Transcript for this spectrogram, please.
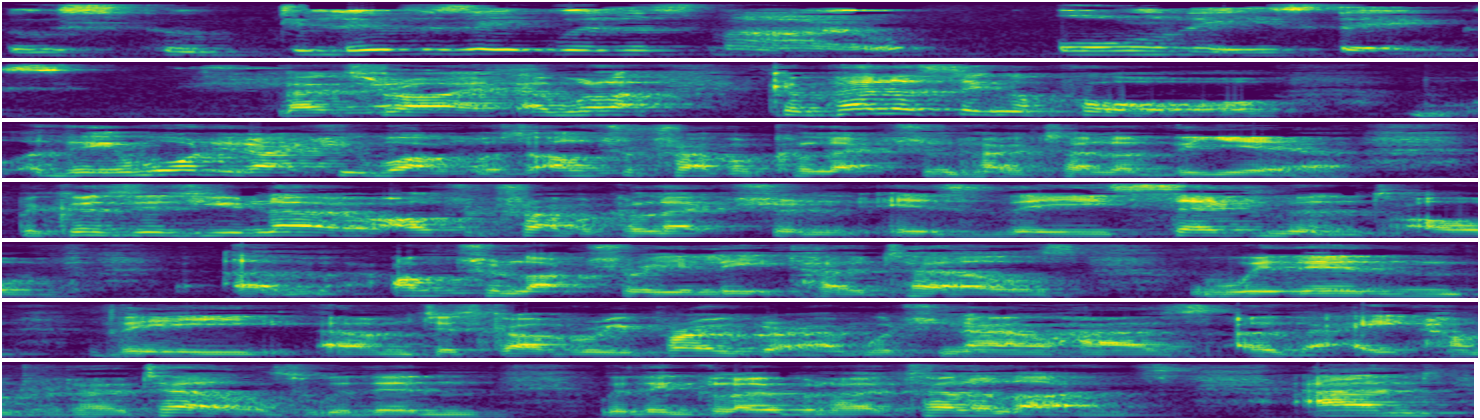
who, who delivers it with a smile, all these things. That's right. And well, Capella Singapore the award it actually won was Ultra Travel Collection Hotel of the Year. Because, as you know, Ultra Travel Collection is the segment of um, ultra luxury elite hotels within the um, Discovery program, which now has over 800 hotels within within Global Hotel Alliance. And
